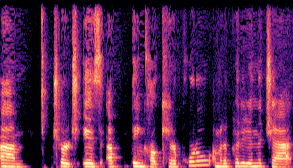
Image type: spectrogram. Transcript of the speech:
um, church is a thing called care portal. I'm going to put it in the chat.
